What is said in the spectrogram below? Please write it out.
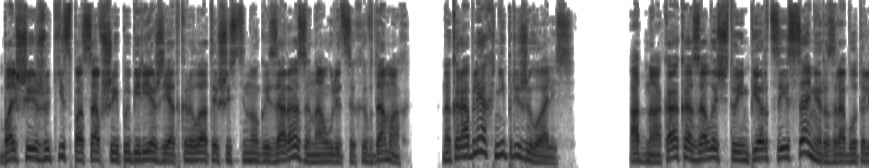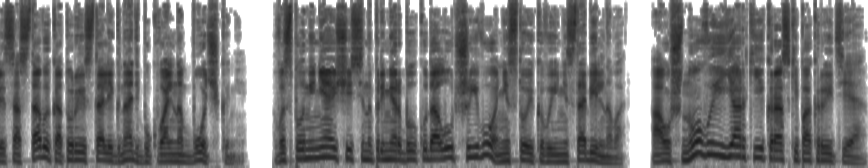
Большие жуки, спасавшие побережье от крылатой шестиногой заразы на улицах и в домах, на кораблях не приживались. Однако оказалось, что имперцы и сами разработали составы, которые стали гнать буквально бочками. Воспламеняющийся, например, был куда лучше его, нестойкого и нестабильного. А уж новые яркие краски покрытия,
